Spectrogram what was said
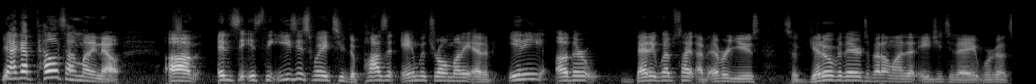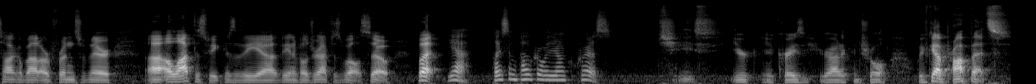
Yeah, I got Peloton money now. Um, it's it's the easiest way to deposit and withdraw money out of any other betting website I've ever used. So get over there to betonline.ag today. We're going to talk about our friends from there uh, a lot this week because of the uh, the NFL draft as well. So, but yeah, play some poker with your uncle Chris. Jeez, you're you're crazy. You're out of control. We've got prop bets.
